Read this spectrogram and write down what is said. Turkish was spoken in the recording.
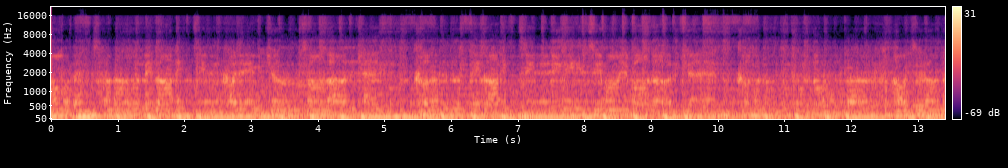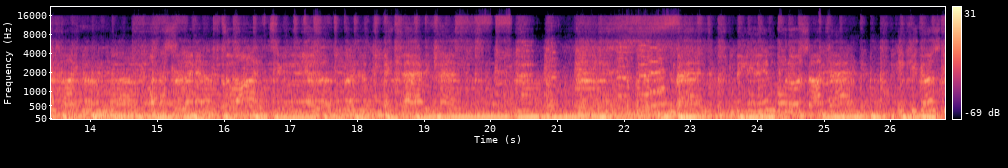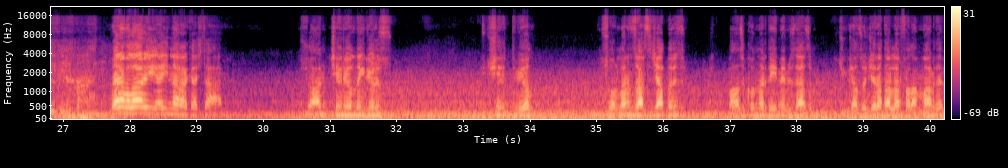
Ama ben sana veda ettim. Kalem kağıt ağlarken Kalanı feda ettim. Bir ihtimal bağlarken Kalanı tutulduğunda hatırana saygımla Ona sığınıp dua ettim. Yarınları beklerken Merhabalar, iyi yayınlar arkadaşlar. Şu an çevre yolunda gidiyoruz. Üç şeritli bir yol. Sorularınız varsa cevaplarız. Bazı konulara değinmemiz lazım. Çünkü az önce radarlar falan vardı.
